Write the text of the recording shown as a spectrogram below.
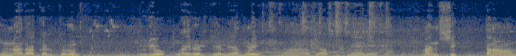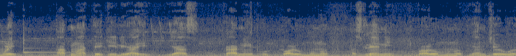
गुन्हा दाखल करून व्हिडिओ व्हायरल केल्यामुळे माझ्या पुतण्याने मानसिक तणावामुळे आत्महत्या केली आहे. यास कारणीभूत बाळू मुनोत असल्याने बाळू मुनोत यांच्यावर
